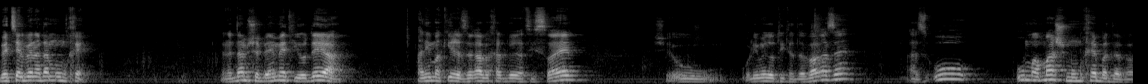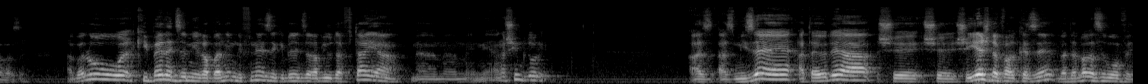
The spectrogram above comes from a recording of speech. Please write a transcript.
ואצל בן אדם מומחה. בן אדם שבאמת יודע, אני מכיר איזה רב אחד בארץ ישראל, שהוא לימד אותי את הדבר הזה, אז הוא, הוא ממש מומחה בדבר הזה. אבל הוא קיבל את זה מרבנים לפני זה, קיבל את זה רבי יהודה פתיה, מאנשים גדולים. אז, אז מזה אתה יודע ש, ש, שיש דבר כזה, והדבר הזה הוא עובד.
